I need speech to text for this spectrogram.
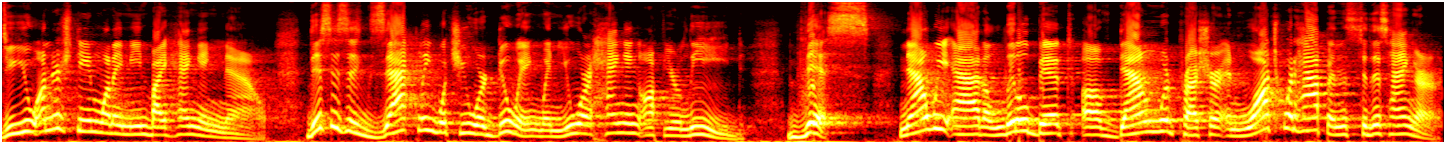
Do you understand what I mean by hanging now? This is exactly what you are doing when you are hanging off your lead. This. Now we add a little bit of downward pressure and watch what happens to this hanger.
